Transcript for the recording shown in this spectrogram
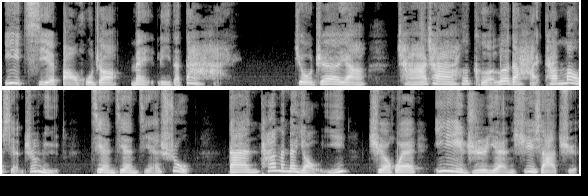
一起保护着美丽的大海。就这样，查查和可乐的海滩冒险之旅渐渐结束，但他们的友谊却会一直延续下去。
